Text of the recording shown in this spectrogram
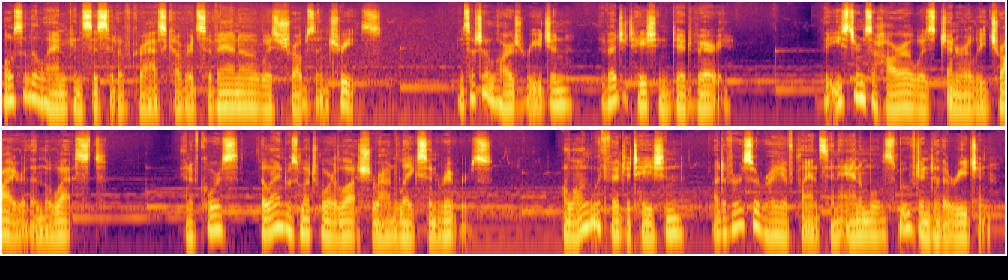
most of the land consisted of grass covered savanna with shrubs and trees. In such a large region, the vegetation did vary. The eastern Sahara was generally drier than the west. And of course, the land was much more lush around lakes and rivers. Along with vegetation, a diverse array of plants and animals moved into the region.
